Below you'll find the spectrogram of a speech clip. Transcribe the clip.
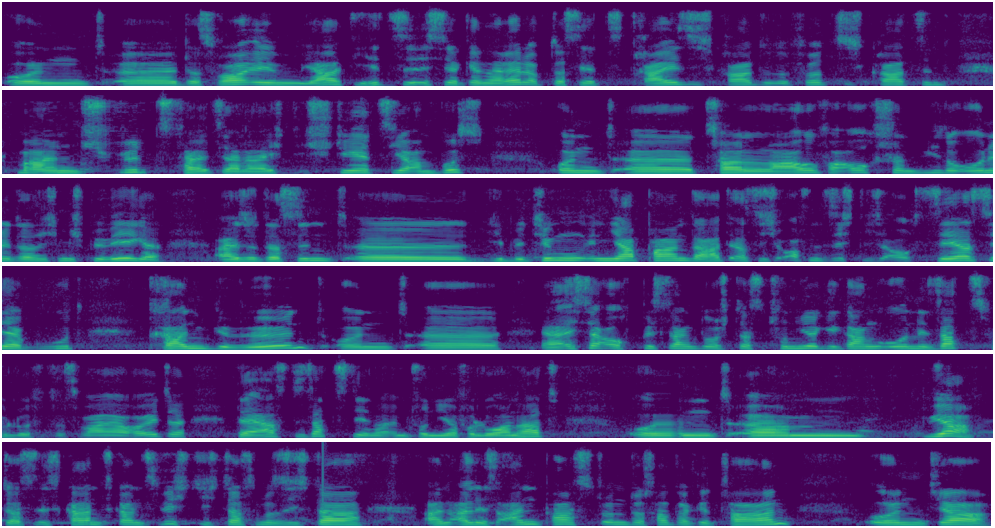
Und äh, das war eben, ja, die Hitze ist ja generell, ob das jetzt 30 Grad oder 40 Grad sind, man schwitzt halt sehr leicht. Ich stehe jetzt hier am Bus und äh, laufe auch schon wieder, ohne dass ich mich bewege. Also das sind äh, die Bedingungen in Japan. Da hat er sich offensichtlich auch sehr, sehr gut dran gewöhnt und äh, er ist ja auch bislang durch das Turnier gegangen ohne Satzverlust. Das war ja heute der erste Satz, den er im Turnier verloren hat. Und ähm, ja, das ist ganz, ganz wichtig, dass man sich da an alles anpasst und das hat er getan. Und ja,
